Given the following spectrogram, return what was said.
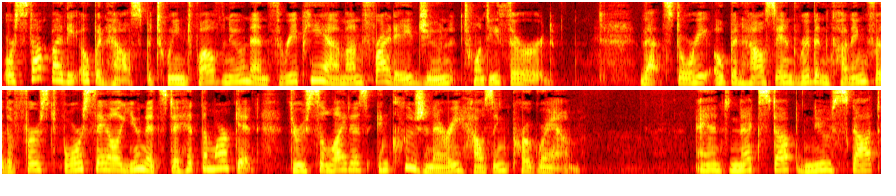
or stop by the open house between 12 noon and 3 p.m. on Friday, June 23rd. That story, open house and ribbon cutting for the first for sale units to hit the market through Salida's inclusionary housing program. And next up, New Scott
